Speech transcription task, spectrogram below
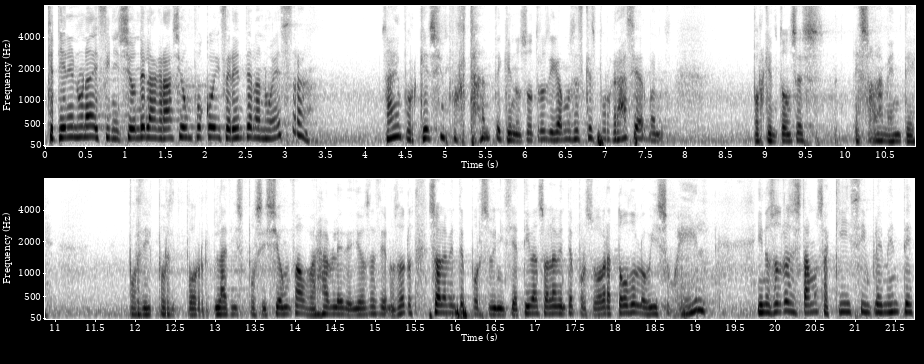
que tienen una definición de la gracia un poco diferente a la nuestra. ¿Saben por qué es importante que nosotros digamos es que es por gracia, hermanos? Porque entonces es solamente por, por, por, la disposición favorable de Dios hacia nosotros, solamente por su iniciativa, solamente por su obra, todo lo hizo Él. Y nosotros estamos aquí simplemente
